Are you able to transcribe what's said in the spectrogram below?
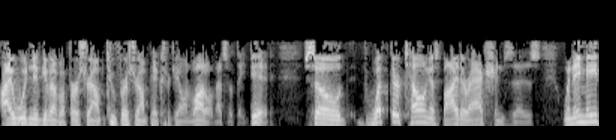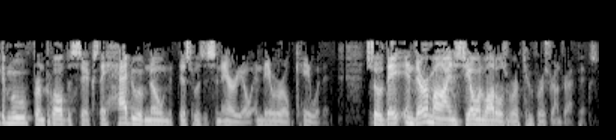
I wouldn't have given up a first round, two first round picks for Jaylen Waddle, and that's what they did. So what they're telling us by their actions is when they made the move from 12 to 6, they had to have known that this was a scenario and they were okay with it. So they, in their minds, Jaylen Waddle was worth two first round draft picks.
